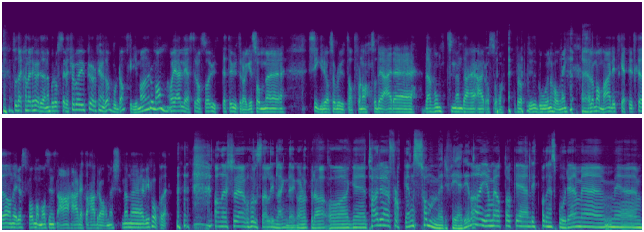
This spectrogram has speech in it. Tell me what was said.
Så der kan dere høre denne Boros Vi prøver å finne ut av hvordan skriver man en roman. Og jeg leser også ut, dette utdraget som uh, Sigrid også ble utsatt for nå. Så det er, uh, det er vondt, men det er også forhåpentligvis god underholdning. Selv om mamma er litt skeptisk til det nede i Østfold. Mamma syns ah, er dette her bra, Anders. Men uh, vi får håpe det. Anders Holstad Lindleng, det går nok bra. Og tar flokken sommerferie, da, i og med at dere er litt på det sporet med, med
